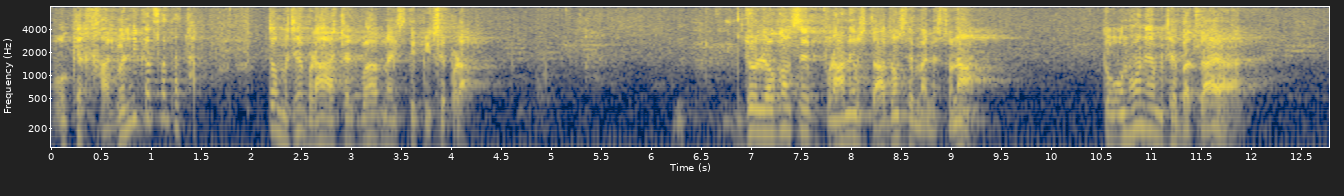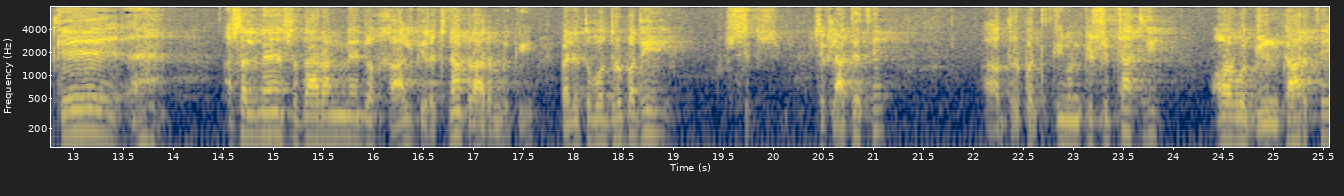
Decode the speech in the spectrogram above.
वो क्या ख्याल में नहीं कर सकता था? तो मुझे बड़ा आश्चर्य हुआ, मैं इसके पीछे पड़ा। जो लोगों से, पुराने उस्तादों से मैंने सुना तो उन्होंने मुझे बतलाया कि असल में सदारंग ने जो ख्याल की रचना प्रारंभ की, पहले तो वो ध्रुपदी सिखलाते थे, और ध्रुपद की उनकी शिक्षा थी, और वो बीणकार थे,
